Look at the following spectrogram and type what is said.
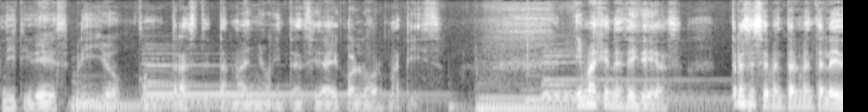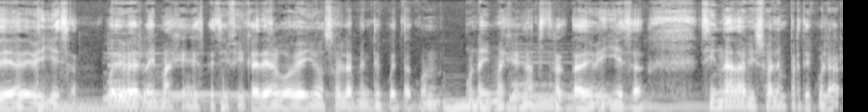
Nitidez, brillo, contraste, tamaño, intensidad de color, matiz. Imágenes de ideas. Trácese mentalmente la idea de belleza. Puede ver la imagen específica de algo bello o solamente cuenta con una imagen abstracta de belleza sin nada visual en particular.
